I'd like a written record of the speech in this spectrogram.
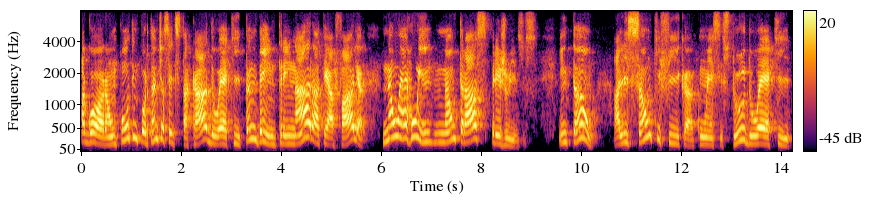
Agora, um ponto importante a ser destacado é que também treinar até a falha não é ruim, não traz prejuízos. Então, a lição que fica com esse estudo é que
